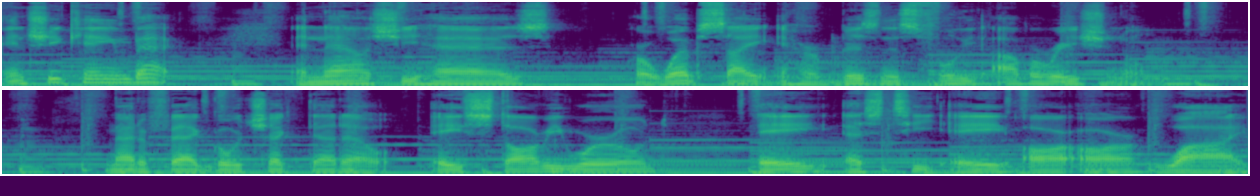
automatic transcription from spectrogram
and she came back. And now she has her website and her business fully operational. Matter of fact, go check that out. A Starry World, A S T A R R Y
